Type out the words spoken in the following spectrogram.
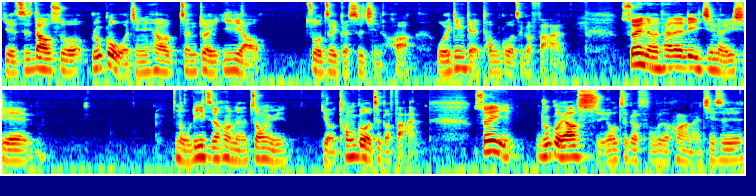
也知道说，如果我今天要针对医疗做这个事情的话，我一定得通过这个法案。所以呢，他在历经了一些努力之后呢，终于有通过这个法案。所以，如果要使用这个服务的话呢，其实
